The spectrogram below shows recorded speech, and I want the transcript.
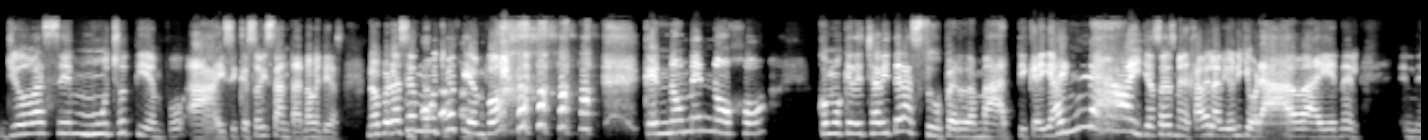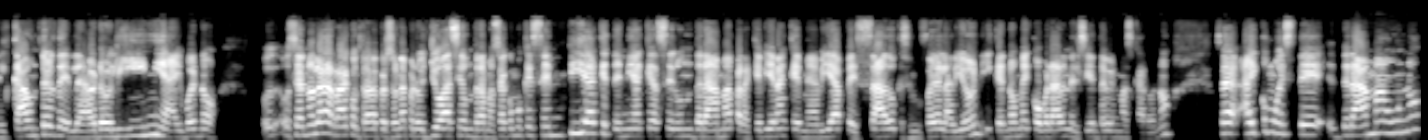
yo hace mucho tiempo, ay, sí que soy santa, no mentiras, no, pero hace mucho tiempo que no me enojo, como que de chavita era súper dramática y ay, no, y ya sabes, me dejaba el avión y lloraba ahí en el, en el counter de la aerolínea y bueno, o, sea, no la agarraba contra la persona, pero yo hacía un drama, o sea, como que sentía que tenía que hacer un drama para que vieran que me había pesado, que se me fuera el avión y que no me cobraran el siguiente avión más caro, ¿no? O sea, hay como este drama uno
